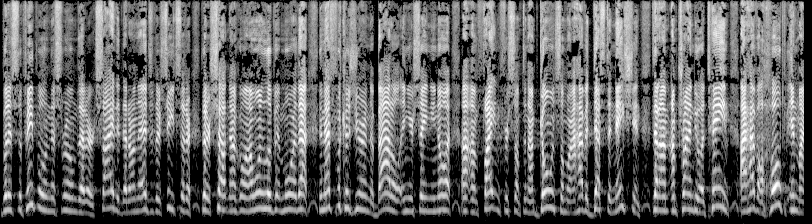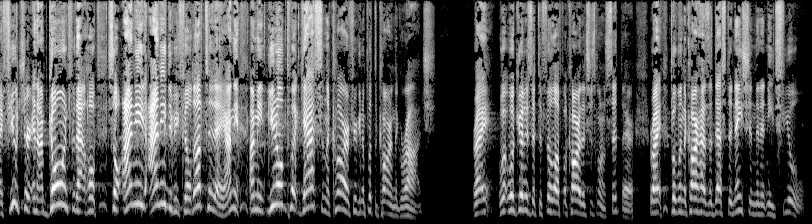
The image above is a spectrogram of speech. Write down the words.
But it's the people in this room that are excited, that are on the edge of their seats, that are, that are shouting out, going, I want a little bit more of that. And that's because you're in the battle and you're saying, you know what? I, am fighting for something. I'm going somewhere. I have a destination that I'm, I'm trying to attain. I have a hope in my future and I'm going for that hope. So I need, I need to be filled up today. I need, I mean, you don't put gas in the car if you're going to put the car in the garage right? What, what good is it to fill up a car that's just going to sit there, right? But when the car has a destination, then it needs fuel,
